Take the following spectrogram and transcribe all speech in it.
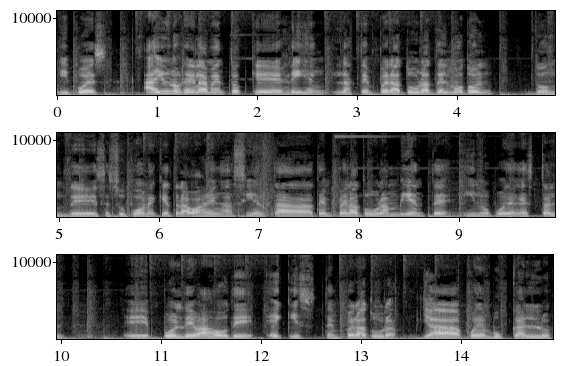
Y pues hay unos reglamentos que rigen las temperaturas del motor donde se supone que trabajen a cierta temperatura ambiente y no pueden estar eh, por debajo de X temperatura. Ya pueden buscarlo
